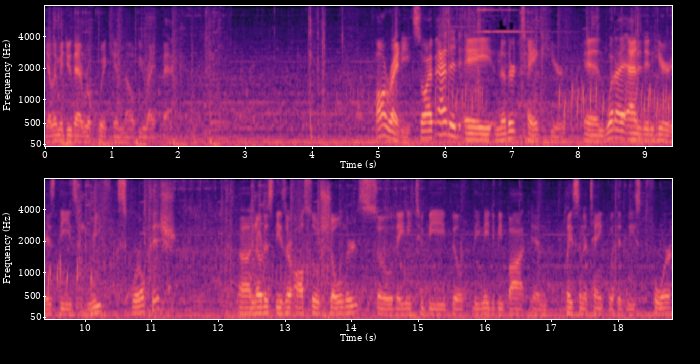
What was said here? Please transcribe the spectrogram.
yeah, let me do that real quick and I'll be right back. Alrighty, so I've added a, another tank here, and what I added in here is these reef squirrelfish. Uh, notice these are also shoalers, so they need to be built. They need to be bought and placed in a tank with at least four.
